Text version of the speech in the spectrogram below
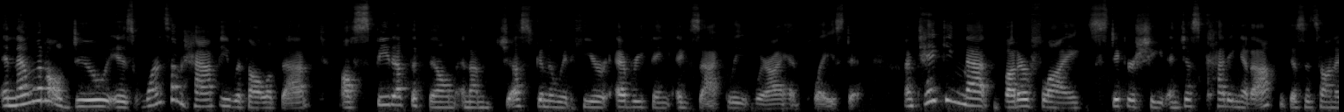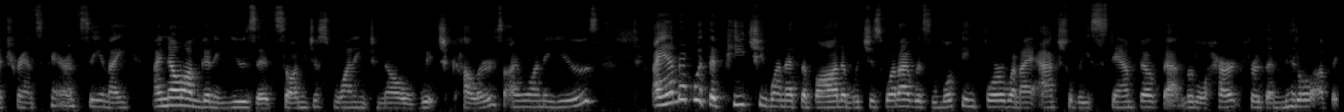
And then what I'll do is once I'm happy with all of that, I'll speed up the film and I'm just going to adhere everything exactly where I had placed it. I'm taking that butterfly sticker sheet and just cutting it up because it's on a transparency and I, I know I'm going to use it so I'm just wanting to know which colors I want to use. I end up with a peachy one at the bottom which is what I was looking for when I actually stamped out that little heart for the middle of the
